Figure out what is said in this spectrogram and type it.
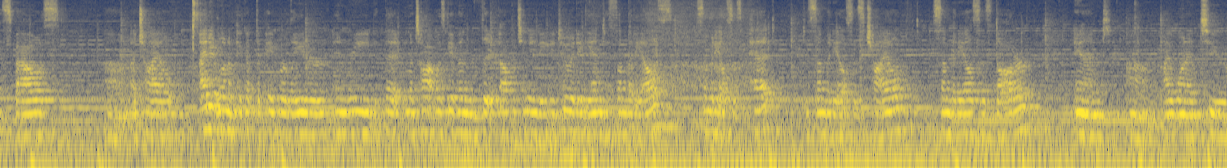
a spouse, um, a child. I didn't want to pick up the paper later and read that Matat was given the opportunity to do it again to somebody else, somebody else's pet, to somebody else's child, to somebody else's daughter. And um, I wanted to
